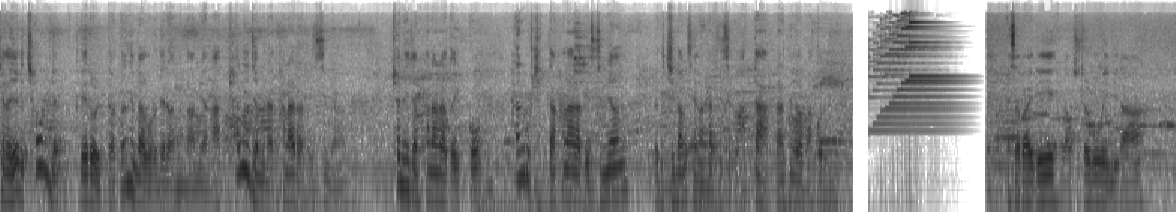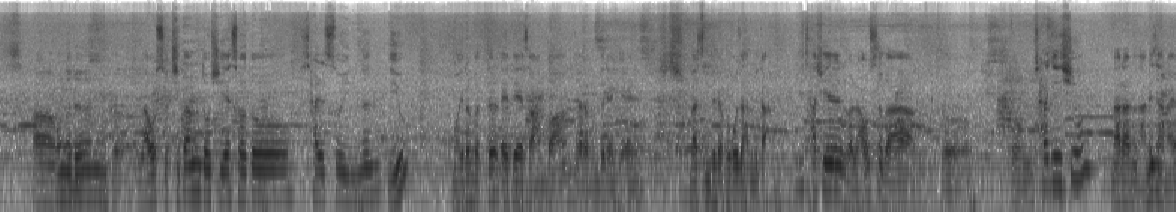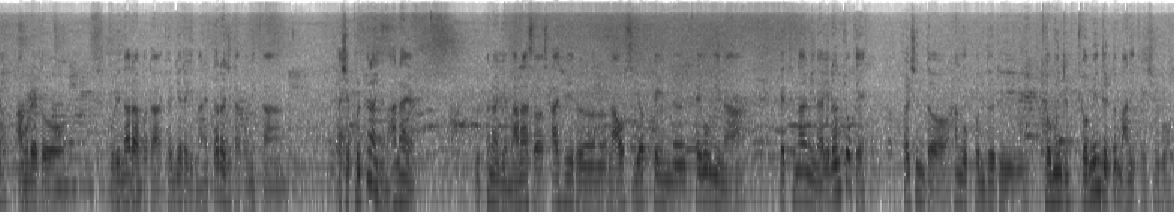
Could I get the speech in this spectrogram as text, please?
제가 여기 처음 내- 내려올 때 어떤 생각으로 내려왔는가 하면 아 편의점이라도 하나라도 있으면 편의점 하나라도 있고 한국 식당 하나라도 있으면 여기 지방 생활 할 수 있을 것 같다라는 생각을 갖거든요. 사바이디 라오스 절구입니다. 어, 오늘은 그 라오스 지방 도시에서도 살 수 있는 이유 뭐 이런 것들에 대해서 한번 여러분들에게 말씀드려 보고자 합니다. 사실 그 라오스가 그 좀 살기 쉬운 나라는 아니잖아요. 아무래도 우리나라보다 경제력이 많이 떨어지다 보니까 사실 불편한 게 많아요. 불편한 게 많아서 사실은 라오스 옆에 있는 태국이나 베트남이나 이런 쪽에 훨씬 더 한국 분들이 교민들, 교민들도 많이 계시고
